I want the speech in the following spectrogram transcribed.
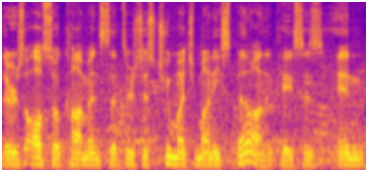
there's also comments that there's just too much money spent on the cases in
